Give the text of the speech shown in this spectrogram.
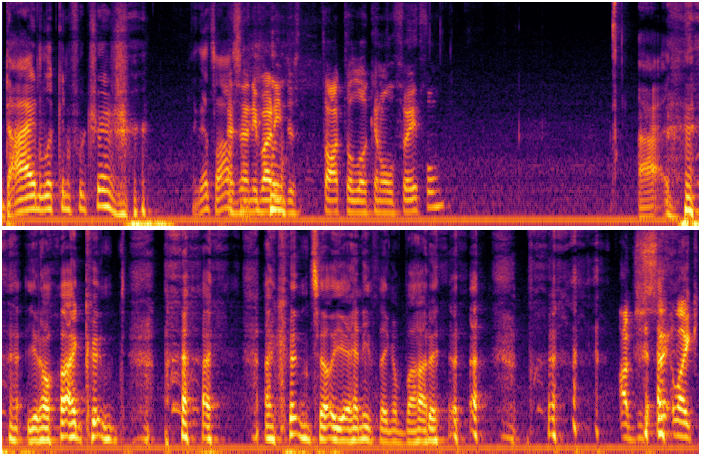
died looking for treasure. like that's awesome. Has anybody just thought to look in Old Faithful? I, you know, I couldn't, I, I couldn't tell you anything about it. I'm just saying, like,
